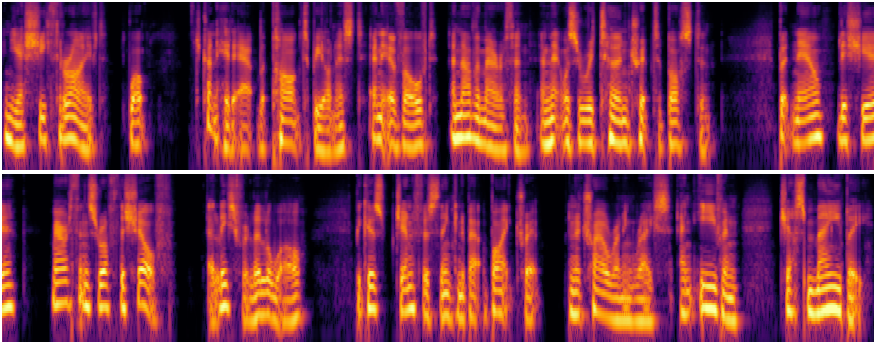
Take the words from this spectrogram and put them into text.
And yes, she thrived. Well, kind of hit it out the park, to be honest, and it evolved another marathon, and that was a return trip to Boston. But now, this year, marathons are off the shelf, at least for a little while, because Jennifer's thinking about a bike trip and a trail running race, and even, just maybe,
